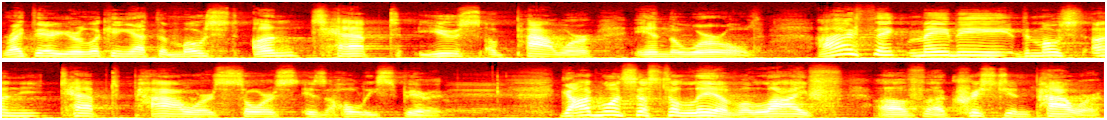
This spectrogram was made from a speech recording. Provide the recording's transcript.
Right there, you're looking at the most untapped use of power in the world. I think maybe the most untapped power source is the Holy Spirit. God wants us to live a life of uh, Christian power.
